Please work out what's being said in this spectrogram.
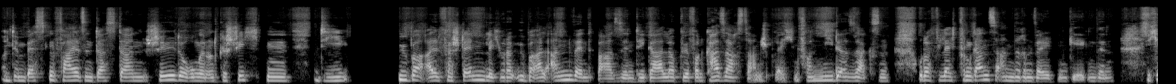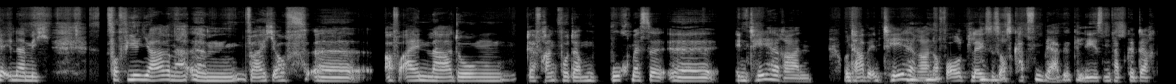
und im besten Fall sind das dann Schilderungen und Geschichten, die überall verständlich oder überall anwendbar sind, egal ob wir von Kasachstan sprechen, von Niedersachsen oder vielleicht von ganz anderen Weltengegenden. Ich erinnere mich, vor vielen Jahren ähm, war ich auf, äh, auf Einladung der Frankfurter Buchmesse äh, in Teheran und habe in Teheran mhm. of all places mhm. aus Katzenberge gelesen und habe gedacht,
